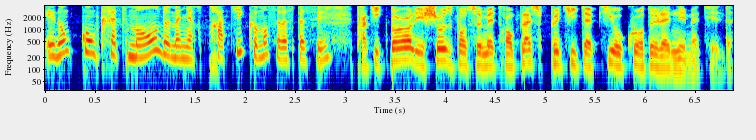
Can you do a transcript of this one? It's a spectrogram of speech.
Et donc concrètement, de manière pratique, comment ça va se passer? Pratiquement, les choses vont se mettre en place petit à petit au cours de l'année, Mathilde.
